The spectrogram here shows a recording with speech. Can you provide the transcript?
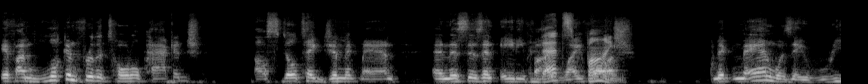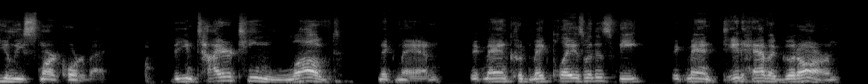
If I'm looking for the total package, I'll still take Jim McMahon. And this isn't 85 That's whitewash. McMahon was a really smart quarterback. The entire team loved McMahon. McMahon could make plays with his feet. McMahon did have a good arm.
